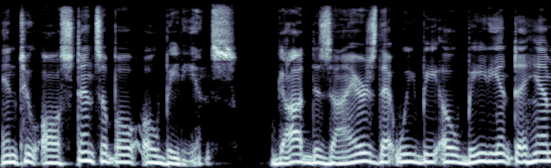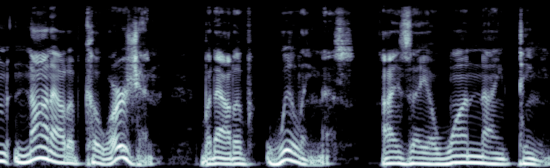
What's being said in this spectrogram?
into ostensible obedience. God desires that we be obedient to Him not out of coercion, but out of willingness. Isaiah 119.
